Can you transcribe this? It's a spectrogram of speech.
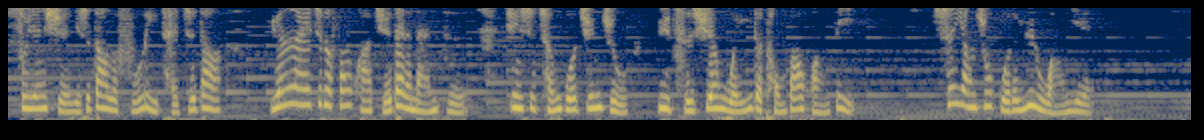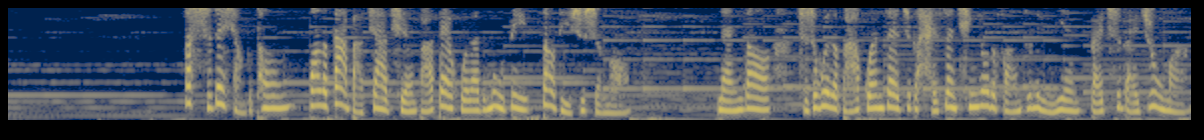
苏烟雪也是到了府里才知道，原来这个风华绝代的男子，竟是陈国君主。玉慈轩唯一的同胞皇帝，生阳诸国的玉王爷，他实在想不通，花了大把价钱把他带回来的目的到底是什么？难道只是为了把他关在这个还算清幽的房子里面白吃白住吗？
